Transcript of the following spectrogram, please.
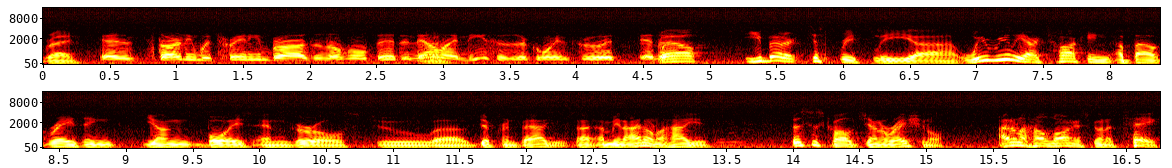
Right. and starting with training bras and the whole bit, and now Right. my nieces are going through it. And Well, you better, just briefly, uh, we really are talking about raising young boys and girls to uh, different values. I, I mean, I don't know how you, this is called generational. I don't know how long it's going to take.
